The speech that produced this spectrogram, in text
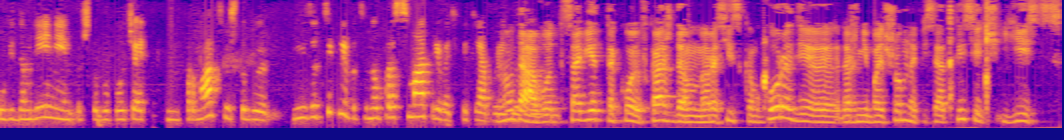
уведомления, чтобы получать информацию, чтобы не зацикливаться, но просматривать хотя бы. Ну да, вот совет такой, в каждом российском городе, даже небольшом, на 50 тысяч, есть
